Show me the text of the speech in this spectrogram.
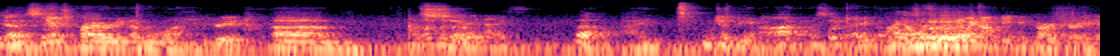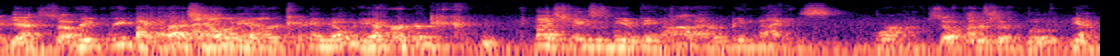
That's, that's priority number one. agreed. Um, That wasn't so- very nice. Well, I, I'm just being honest, right? I Avoid always, not being incarcerated. Yes, so, read, read my press, I and don't- nobody ever, and nobody ever That's accuses me of being honest or being nice. We're honest. so understood. We'll, Yeah.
